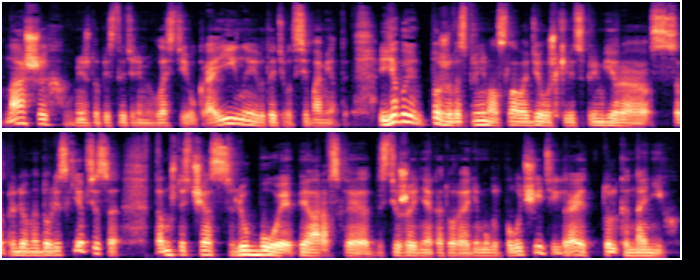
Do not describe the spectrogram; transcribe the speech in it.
наших, между представителями властей Украины, вот эти вот все моменты. И я бы тоже воспринимал слова девушки вице-премьера с определенной долей скепсиса, потому что сейчас любое пиаровское достижение, которое они могут получить, играет только на них.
